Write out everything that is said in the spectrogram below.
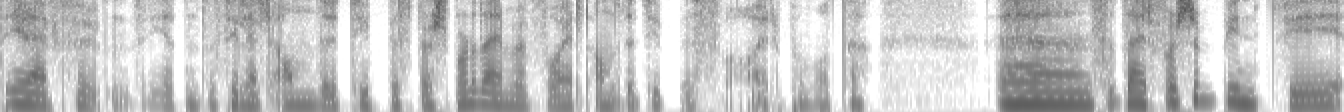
det gir deg friheten til å stille helt andre typer spørsmål, og dermed få helt andre typer svar. på en måte. Uh, så derfor så begynte vi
